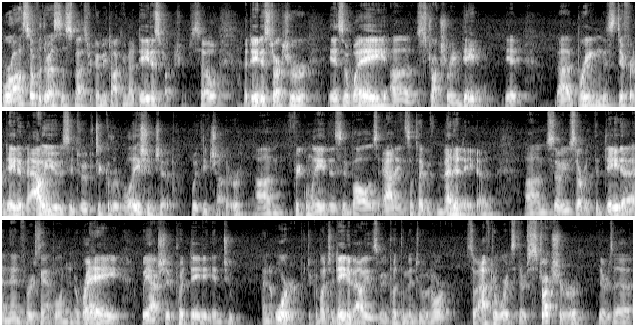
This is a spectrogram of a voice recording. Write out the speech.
We're also, for the rest of the semester, going to be talking about data structures. So a data structure is a way of structuring data. It uh, brings different data values into a particular relationship with each other. Um, frequently, this involves adding some type of metadata. Um, so you start with the data, and then, for example, in an array, we actually put data into an order. We took a bunch of data values and we put them into an order. So afterwards, there's structure. There's a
